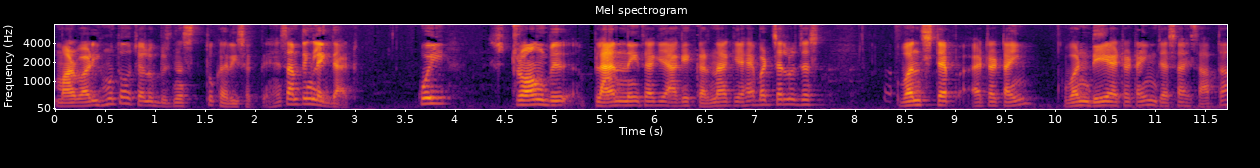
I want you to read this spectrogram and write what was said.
मारवाड़ी हूँ तो चलो बिज़नेस तो कर ही सकते हैं. समथिंग लाइक दैट कोई स्ट्रॉन्ग प्लान नहीं था कि आगे करना क्या है बट चलो just one step at a time one day at a time जैसा हिसाब था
